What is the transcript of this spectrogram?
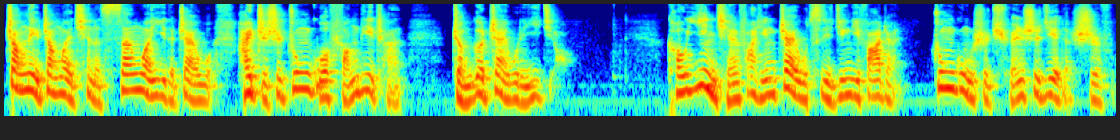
账内账外欠了三万亿的债务，还只是中国房地产整个债务的一角。靠印钱发行债务刺激经济发展，中共是全世界的师傅。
